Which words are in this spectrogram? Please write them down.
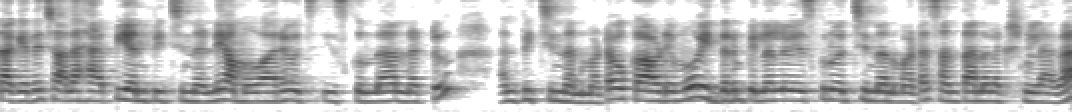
నాకైతే చాలా హ్యాపీ అనిపించిందండి. అమ్మవారే వచ్చి తీసుకుందా అన్నట్టు అనిపించింది అనమాట ఒక ఆవిడేమో ఇద్దరు పిల్లల్ని వేసుకుని వచ్చిందనమాట సంతాన లక్ష్మిలాగా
